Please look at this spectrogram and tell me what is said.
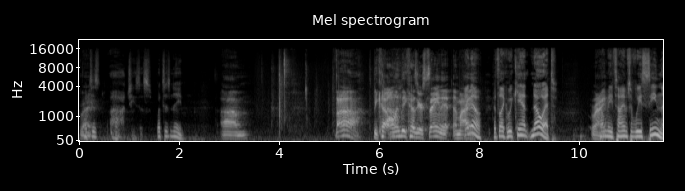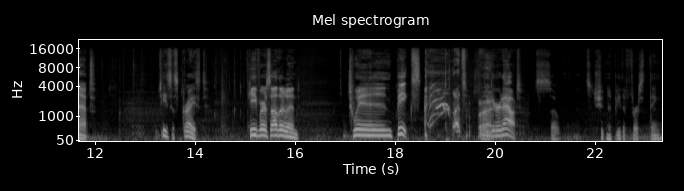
right. What's his? Ah, Jesus, what's his name? um, ah, because only because you're saying it am I? I know. It's like we can't know it. Right. How many times have we seen that? Jesus Christ. Kiefer Sutherland. Twin Peaks. Let's Right. figure it out. So, shouldn't it be the first thing?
